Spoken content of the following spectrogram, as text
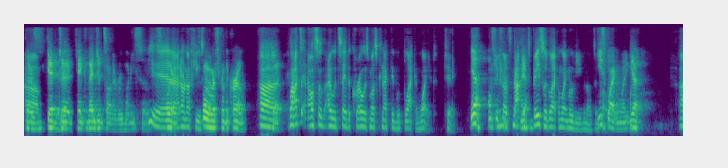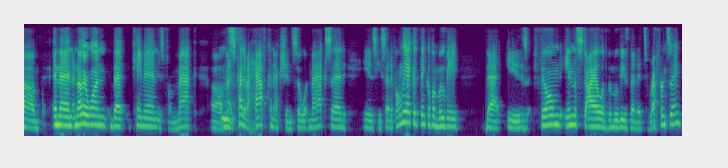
Because um, you get yeah. to take vengeance on everybody. So yeah, spoiler, I don't know if he was spoilers for the Crow. Uh, lots. Also, I would say the Crow is most connected with black and white too. Yeah, also true. it's not. Yeah. It's basically a black and white movie, even though it's. He's black and white. Yeah. Um, and then another one that came in is from Mac. Um, nice. This is kind of a half connection. So what Mac said is he said, if only I could think of a movie that is filmed in the style of the movies that it's referencing.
